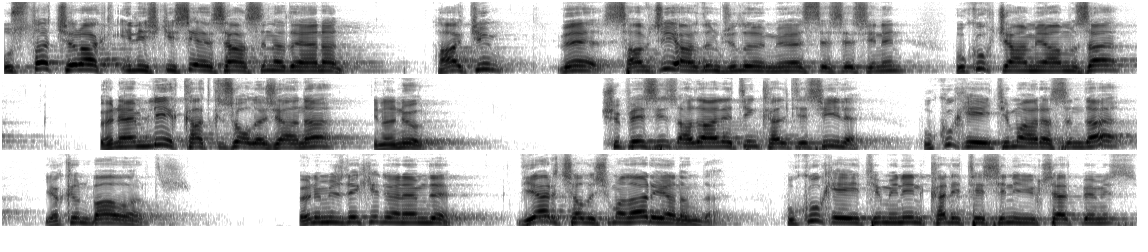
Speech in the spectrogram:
usta çırak ilişkisi esasına dayanan hakim ve savcı yardımcılığı müessesesinin hukuk camiamıza önemli katkısı olacağına inanıyorum. Şüphesiz adaletin kalitesiyle hukuk eğitimi arasında yakın bağ vardır. Önümüzdeki dönemde diğer çalışmalar yanında hukuk eğitiminin kalitesini yükseltmemiz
